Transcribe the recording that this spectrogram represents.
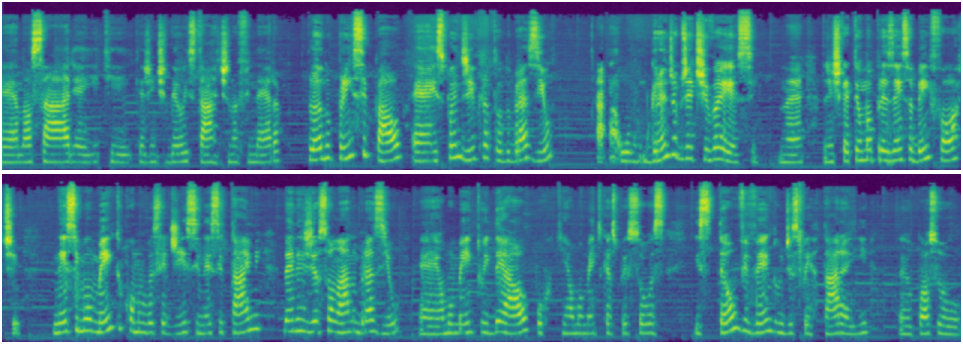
É a nossa área aí que, que a gente deu start na Finera. Plano principal é expandir para todo o Brasil. o grande objetivo é esse, né? A gente quer ter uma presença bem forte nesse momento, como você disse, nesse time da energia solar no Brasil. É o momento ideal, porque é o momento que as pessoas estão vivendo um despertar aí. Eu posso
